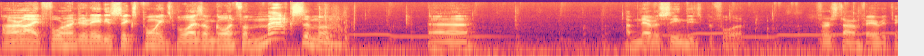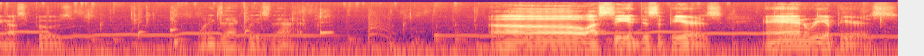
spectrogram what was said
Alright, 486 points, boys. I'm going for maximum. Uh, I've never seen these before. First time for everything, I suppose. What exactly is that? Oh, I see. It disappears and reappears.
